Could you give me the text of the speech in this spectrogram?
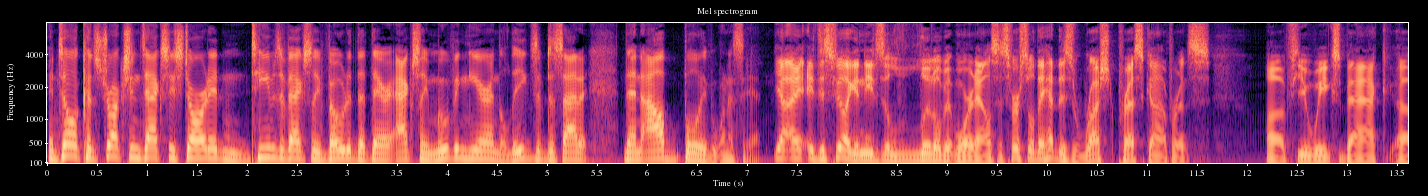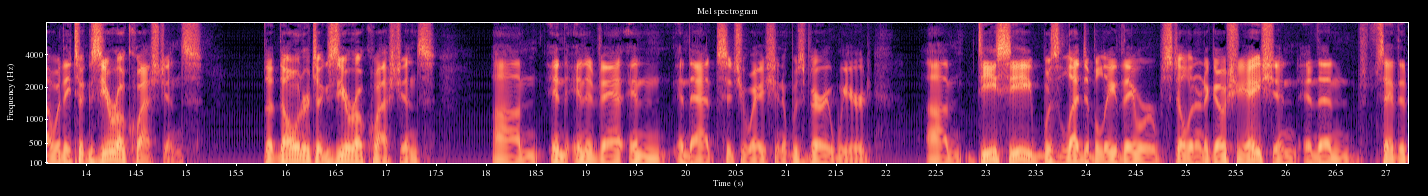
until construction's actually started and teams have actually voted that they're actually moving here and the leagues have decided, then I'll believe it when I see it. Yeah, I, I just feel like it needs a little bit more analysis. First of all, they had this rushed press conference a few weeks back uh, where they took zero questions. The, the owner took zero questions um, in in advance in in that situation. It was very weird. Um, DC was led to believe they were still in a negotiation, and then say the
